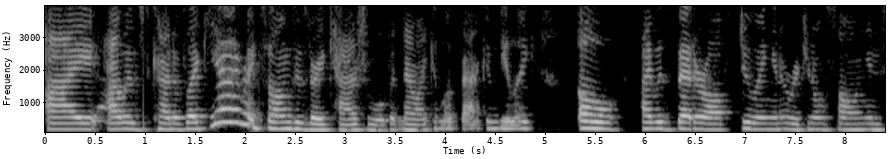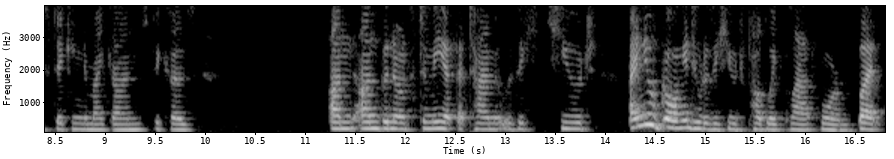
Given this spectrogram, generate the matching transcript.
I I was kind of like, "Yeah, I write songs." It was very casual, but now I can look back and be like, "Oh, I was better off doing an original song and sticking to my guns because un unbeknownst to me at that time, it was a huge I knew going into it as a huge public platform, but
